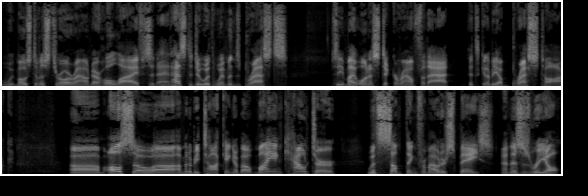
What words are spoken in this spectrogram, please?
most of us throw around our whole lives. It, it has to do with women's breasts. So you might want to stick around for that. It's going to be a breast talk. Um, also, uh, I'm going to be talking about my encounter with something from outer space. And this is real.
